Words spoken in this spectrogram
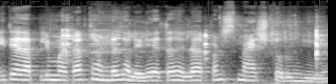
इथे आपली मटार थंड झालेली आहे आता ह्याला आपण स्मॅश करून घेऊया.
